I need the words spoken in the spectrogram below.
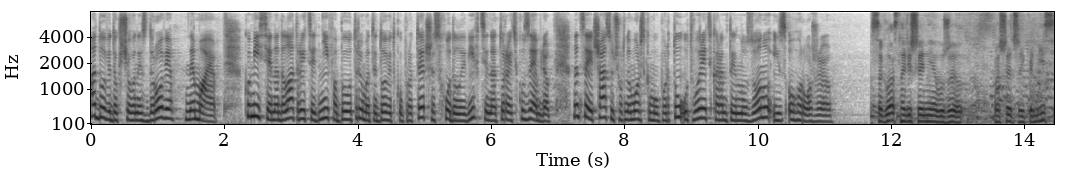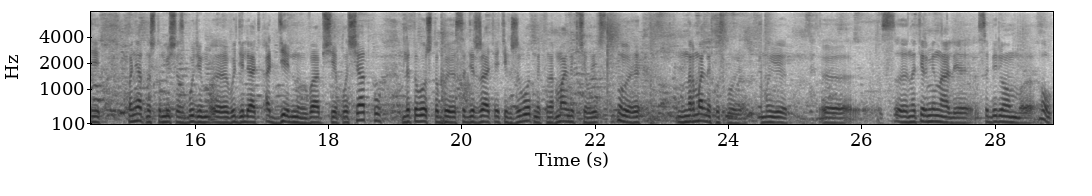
А довідок, що вони здорові, немає. Комісія надала 30 днів, аби отримати довідку про те, чи сходили вівці на турецьку землю. На цей час у Чорноморському порту утворять карантинну зону із огорожею. Согласно решению уже прошедшей комиссии, понятно, что мы сейчас будем э, выделять отдельную вообще площадку для того, чтобы содержать этих животных в нормальных, человеческих, ну, э, в нормальных условиях. Мы э, с- на терминале соберем ну,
